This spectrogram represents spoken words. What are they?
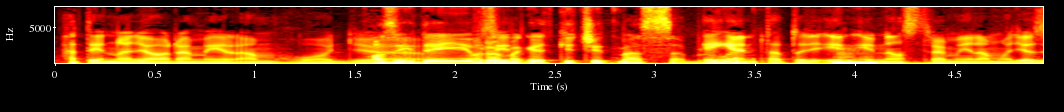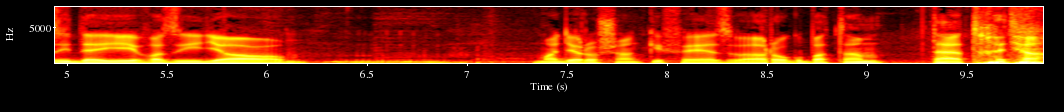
Hát én nagyon remélem, hogy... Az idei évre az meg egy kicsit messzebb. Igen, vagy. tehát hogy én, uh-huh. én azt remélem, hogy az idei év az így a magyarosan kifejezve a rock bottom, tehát hogy a,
